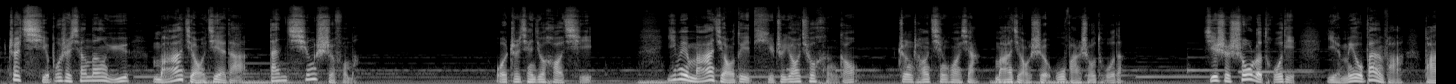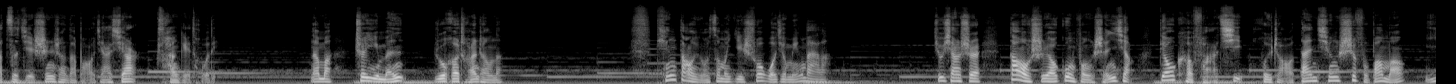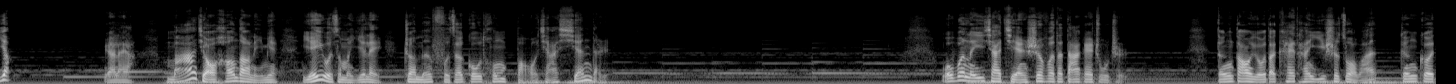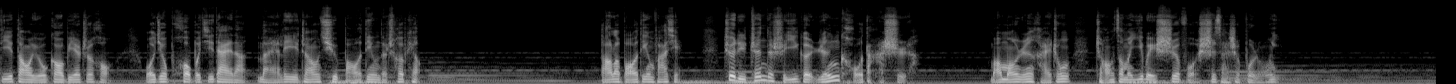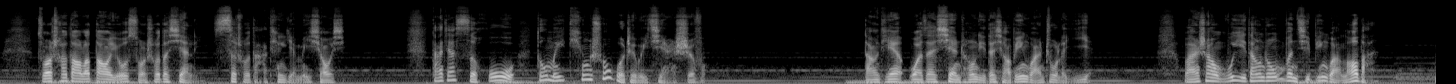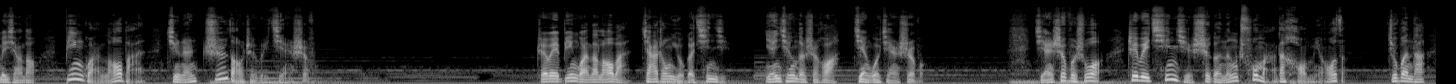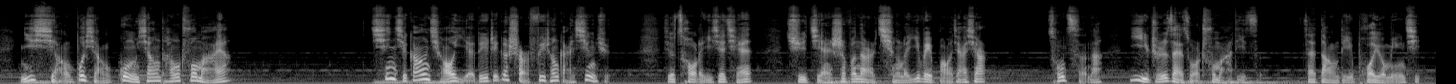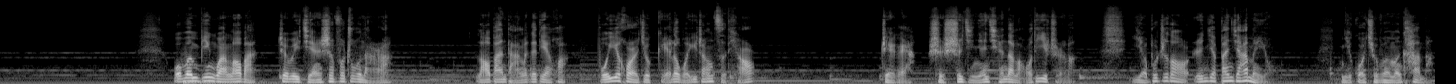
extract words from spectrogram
这岂不是相当于马脚界的丹青师傅吗？我之前就好奇，因为马脚对体质要求很高，正常情况下马脚是无法收徒的，即使收了徒弟，也没有办法把自己身上的保家仙儿传给徒弟。那么这一门如何传承呢？听道友这么一说，我就明白了，就像是道士要供奉神像、雕刻法器，会找丹青师傅帮忙一样。原来啊，马脚行当里面也有这么一类专门负责沟通保家仙的人。我问了一下简师傅的大概住址，等道友的开坛仪式做完，跟各地道友告别之后，我就迫不及待的买了一张去保定的车票。到了保定，发现这里真的是一个人口大市啊，茫茫人海中找这么一位师傅实在是不容易。坐车到了道友所说的县里，四处打听也没消息，大家似乎都没听说过这位简师傅。当天我在县城里的小宾馆住了一夜，晚上无意当中问起宾馆老板，没想到宾馆老板竟然知道这位简师傅。这位宾馆的老板家中有个亲戚，年轻的时候啊见过简师傅。简师傅说，这位亲戚是个能出马的好苗子，就问他：“你想不想供香堂出马呀？”亲戚刚巧也对这个事儿非常感兴趣，就凑了一些钱去简师傅那儿请了一位保家仙儿，从此呢一直在做出马弟子，在当地颇有名气。我问宾馆老板：“这位简师傅住哪儿啊？”老板打了个电话，不一会儿就给了我一张字条。这个呀是十几年前的老地址了，也不知道人家搬家没有。你过去问问看吧。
